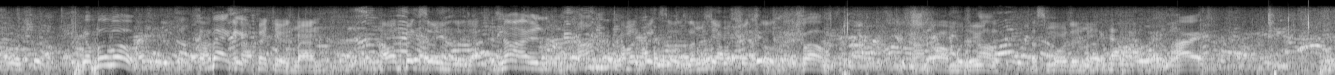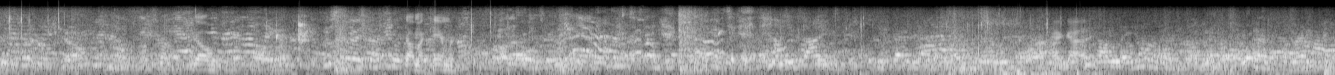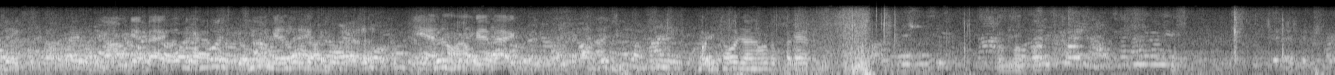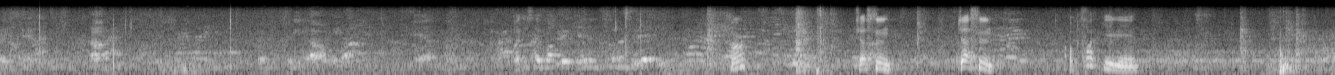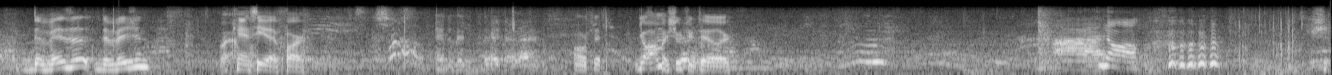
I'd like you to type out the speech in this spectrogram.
Oh shit. Yo, boo boo. Come back I got here. pictures, man. How much pixels is that? No, it's, huh? How much pixels? Let me see how much pixels. 12. Oh, well, dude, Oh. that's more than me. Alright. Yo. Got my camera. I got it. No, I don't get it back. I don't get it back. Yeah, no, I don't get it back. Fucking told you I know what the fuck happened. Some motherfucker. Huh? Justin. Justin. Oh, fuck you, then. Divisa? Division? Can't see that far. Oh, shit. Yo, I'm gonna shoot you, Taylor. No.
